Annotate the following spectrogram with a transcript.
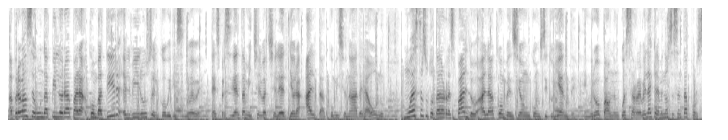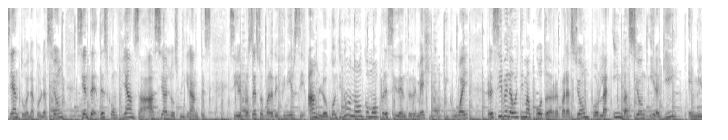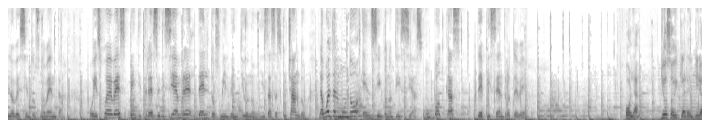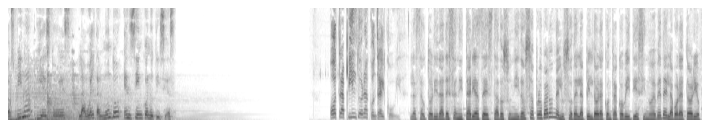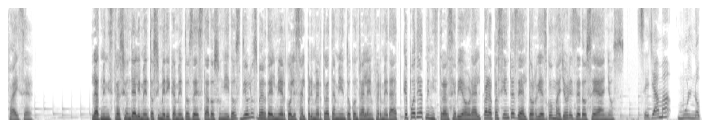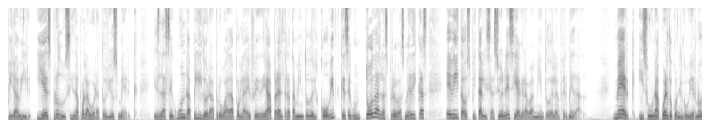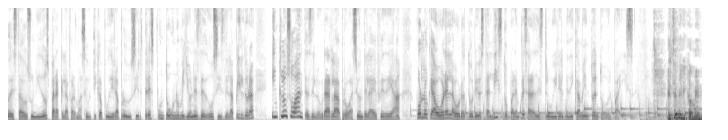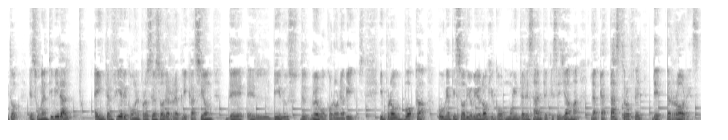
Aprueban segunda píldora para combatir el virus del COVID-19. La expresidenta Michelle Bachelet y ahora alta comisionada de la ONU muestra su total respaldo a la Convención Constituyente. En Europa, una encuesta revela que al menos 60% de la población siente desconfianza hacia los migrantes. Sigue el proceso para definir si AMLO continúa o no como presidente de México y Kuwait recibe la última cuota de reparación por la invasión iraquí en 1990. Hoy es jueves 23 de diciembre del 2021 y estás escuchando La Vuelta al Mundo en 5 Noticias, un podcast de Epicentro TV. Hola, yo soy Clara Elvira Ospina y esto es La Vuelta al Mundo en 5 Noticias. Otra píldora contra el COVID. Las autoridades sanitarias de Estados Unidos aprobaron el uso de la píldora contra COVID-19 del laboratorio Pfizer. La Administración de Alimentos y Medicamentos de Estados Unidos dio luz verde el miércoles al primer tratamiento contra la enfermedad que puede administrarse vía oral para pacientes de alto riesgo mayores de 12 años. Se llama Mulnopiravir y es producida por laboratorios Merck. Es la segunda píldora aprobada por la FDA para el tratamiento del COVID que según todas las pruebas médicas evita hospitalizaciones y agravamiento de la enfermedad. Merck hizo un acuerdo con el gobierno de Estados Unidos para que la farmacéutica pudiera producir 3.1 millones de dosis de la píldora, incluso antes de lograr la aprobación de la FDA, por lo que ahora el laboratorio está listo para empezar a distribuir el medicamento en todo el país. Este medicamento es un antiviral e interfiere con el proceso de replicación del virus, del nuevo coronavirus, y provoca un episodio biológico muy interesante que se llama la catástrofe de errores.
